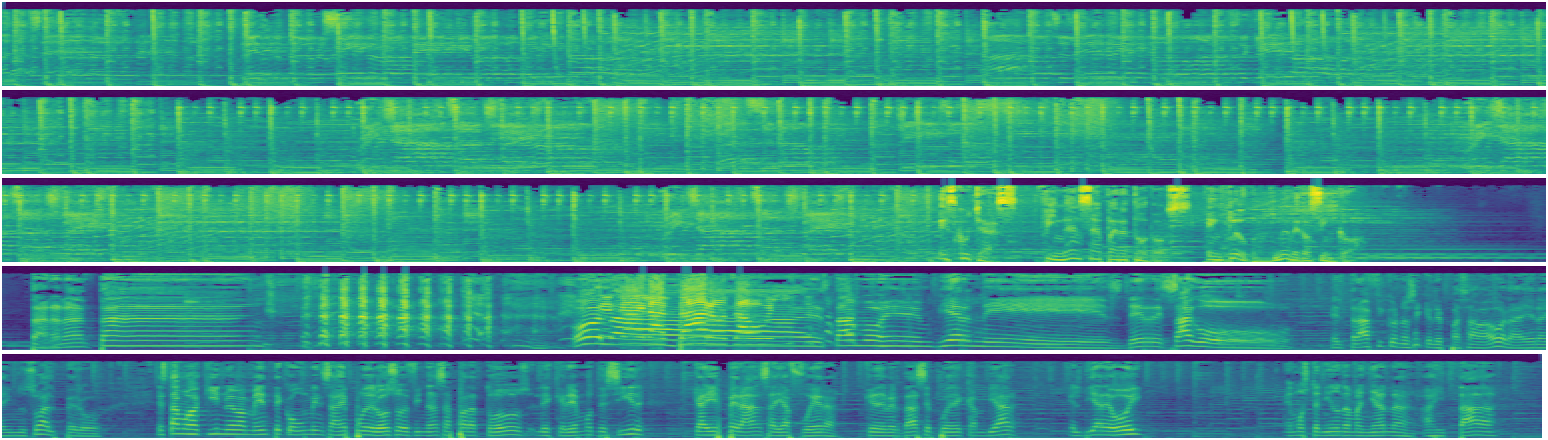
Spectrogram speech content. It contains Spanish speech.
Mother Teresa. Escuchas Finanza para Todos en Club 925. Hola. Que me adelantaron, Saúl. Estamos en viernes de rezago. El tráfico, no sé qué le pasaba ahora, era inusual, pero Estamos aquí nuevamente con un mensaje poderoso de finanzas para todos. Les queremos decir que hay esperanza allá afuera, que de verdad se puede cambiar. El día de hoy hemos tenido una mañana agitada,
